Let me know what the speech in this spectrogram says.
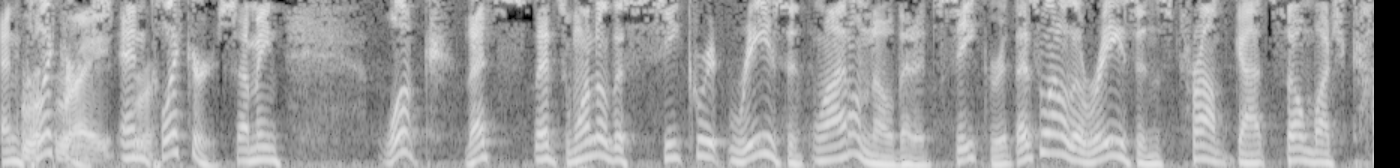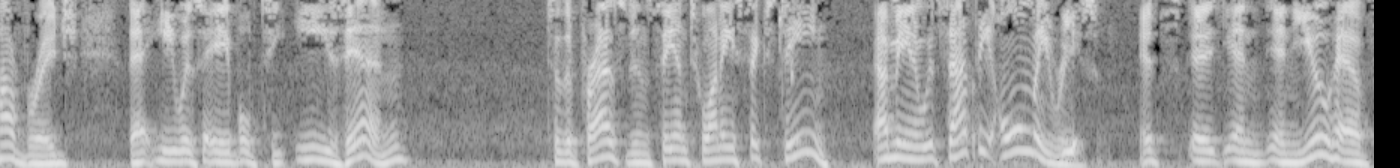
and clickers right, and clickers. I mean, look, that's that's one of the secret reasons. Well, I don't know that it's secret. That's one of the reasons Trump got so much coverage that he was able to ease in to the presidency in 2016. I mean, it's not the only reason. It's it, and and you have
